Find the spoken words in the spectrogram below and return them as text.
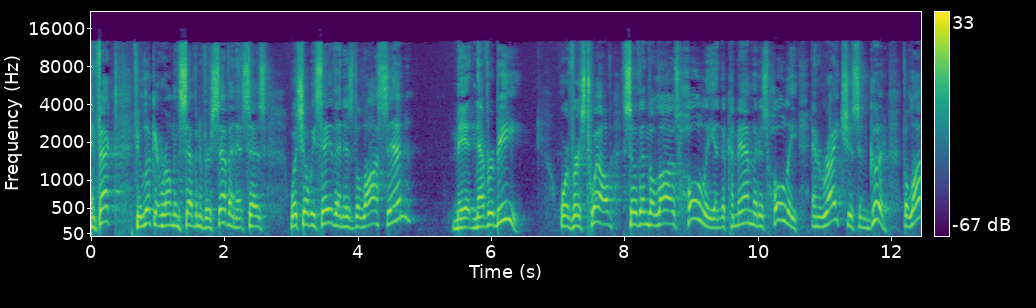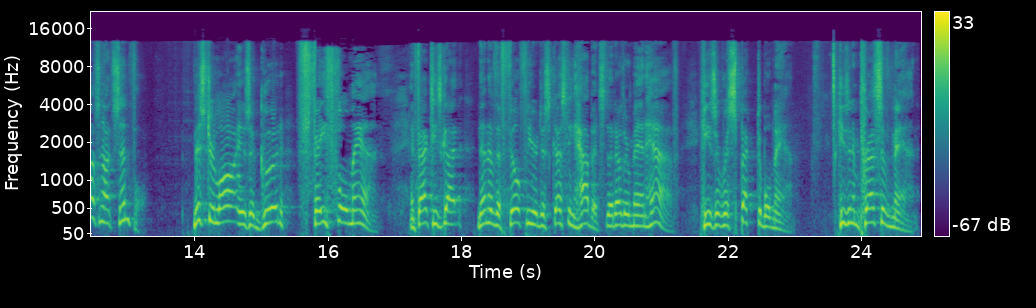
In fact, if you look at Romans 7, verse 7, it says, What shall we say then? Is the law sin? May it never be. Or verse 12, so then the law is holy and the commandment is holy and righteous and good. The law is not sinful. Mr. Law is a good, faithful man. In fact, he's got none of the filthy or disgusting habits that other men have. He's a respectable man. He's an impressive man.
